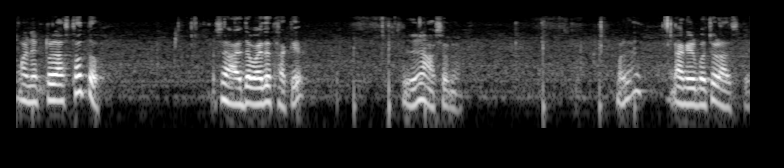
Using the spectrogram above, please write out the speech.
অনেকটা রাস্তা তো? সে হায়দ্রাবাদে থাকে। ওই জন্য আসে না। মানে আগের বছর আসবে।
